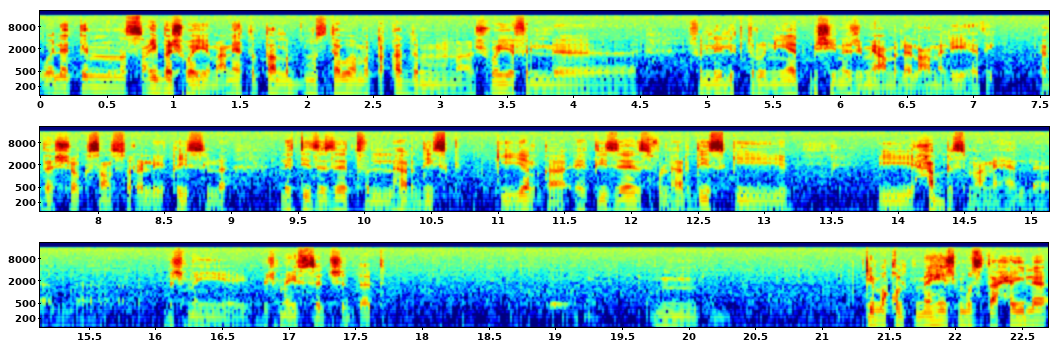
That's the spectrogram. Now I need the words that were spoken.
ولكن صعيبة شوية معناها تتطلب مستوى متقدم شوية في في الإلكترونيات باش ينجم يعمل العملية هذه. هذا ال shock sensor اللي يقيس الاهتزازات في ال hard disk كي يلقى اهتزاز في ال hard disk يحبس معناها باش ما باش ما يفسدش ال data كما قلت ماهيش مستحيلة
